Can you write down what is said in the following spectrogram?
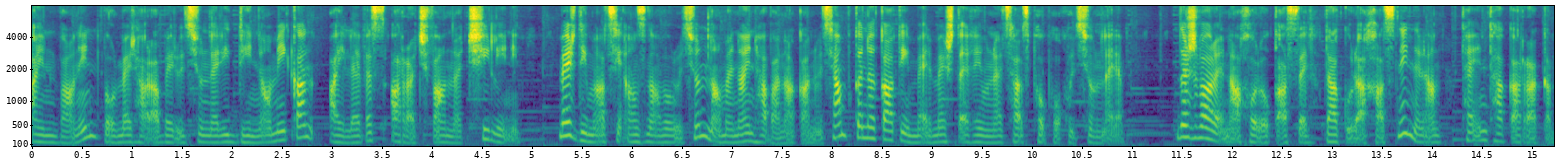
այն բանին, որ մեր հարաբերությունների դինամիկան այլևս առաջվանը չի լինի։ Մեր դիմացի անznավորությունն ամենայն հավանականությամբ կնկատի մեր մեջ տեղի ունեցած փոփոխությունները։ Դժվար է նախորոք ասել, դա կուրախացնի նրան, թե ընդհակառակը։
